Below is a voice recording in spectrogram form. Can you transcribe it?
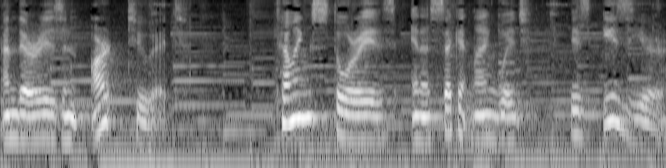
and there is an art to it. Telling stories in a second language is easier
